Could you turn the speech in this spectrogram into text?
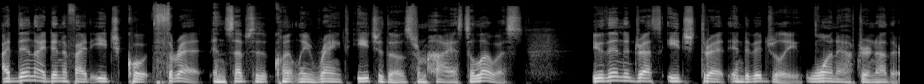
I then identified each quote threat and subsequently ranked each of those from highest to lowest. You then address each threat individually, one after another.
